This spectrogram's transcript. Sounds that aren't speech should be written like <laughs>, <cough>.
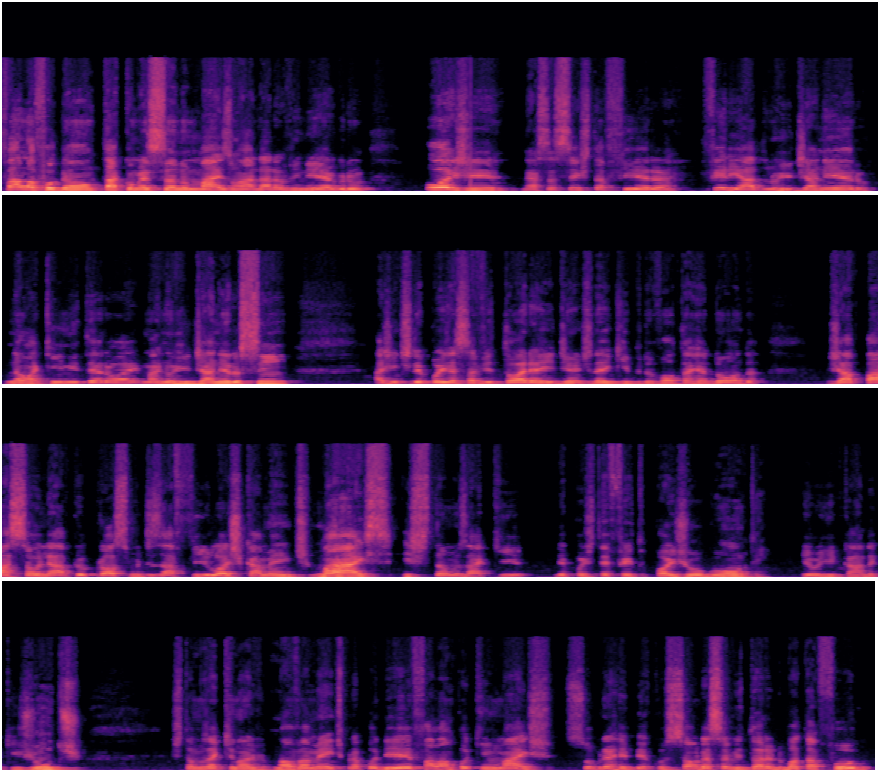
Fala Fogão, tá começando mais um Radar Alvinegro. Hoje, nessa sexta-feira, feriado no Rio de Janeiro, não aqui em Niterói, mas no Rio de Janeiro sim. A gente, depois dessa vitória aí diante da equipe do Volta Redonda, já passa a olhar para o próximo desafio, logicamente. Mas estamos aqui, depois de ter feito pós-jogo ontem, eu e Ricardo aqui juntos, estamos aqui no novamente para poder falar um pouquinho mais sobre a repercussão dessa vitória do Botafogo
